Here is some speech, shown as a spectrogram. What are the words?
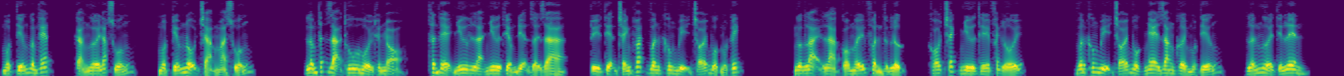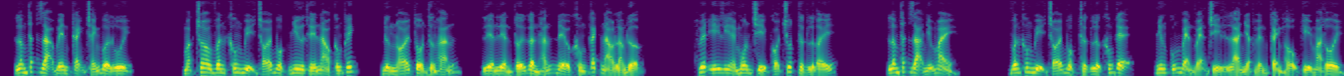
Một tiếng gầm thét, cả người đáp xuống, một kiếm nộ chạm mà xuống. Lâm thất dạ thu hồi thuyền nhỏ, thân thể như là như thiểm điện rời ra tùy tiện tránh thoát vân không bị trói buộc một kích. Ngược lại là có mấy phần thực lực, khó trách như thế phách lối. Vân không bị trói buộc nhe răng cười một tiếng, lấn người tiến lên. Lâm thất dạ bên cạnh tránh vừa lui. Mặc cho vân không bị trói buộc như thế nào công kích, đừng nói tổn thương hắn, liền liền tới gần hắn đều không cách nào làm được. Huyết y ghi môn chỉ có chút thực lực ấy. Lâm thất dạ nhữ mày. Vân không bị trói buộc thực lực không tệ, nhưng cũng vẹn vẹn chỉ là nhật huyền cảnh hậu kỳ mà thôi.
